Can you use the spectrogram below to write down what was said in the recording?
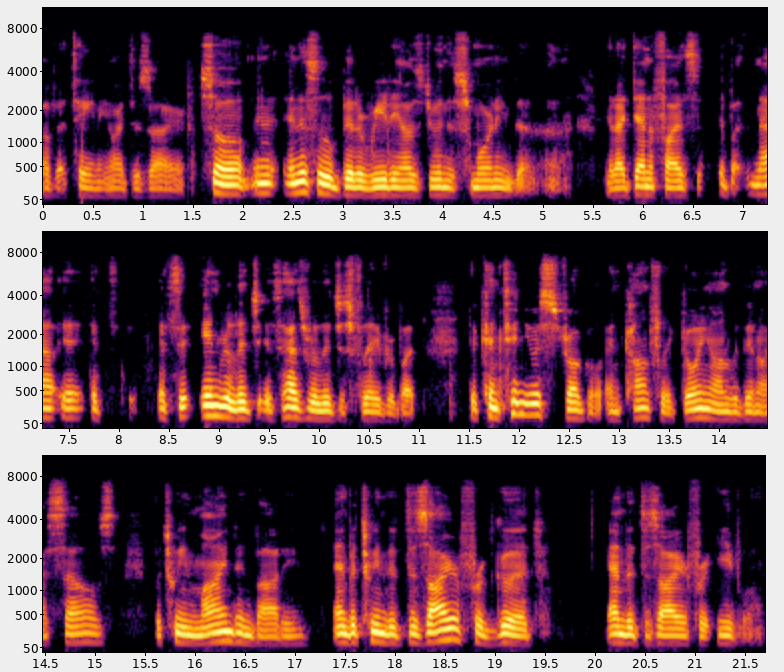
of attaining our desire. So, in, in this little bit of reading I was doing this morning, the, uh, it identifies, but now it, it, it's in religion, it has religious flavor, but the continuous struggle and conflict going on within ourselves, between mind and body, and between the desire for good and the desire for evil.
